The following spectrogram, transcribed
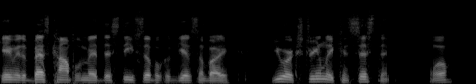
gave me the best compliment that Steve Sipple could give somebody. You are extremely consistent. Well,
